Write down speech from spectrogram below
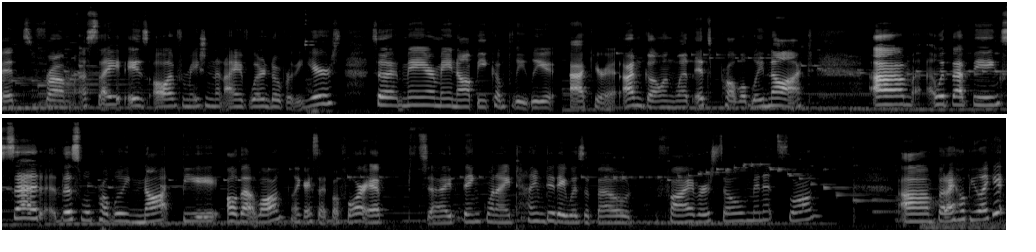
bits from a site is all information that I have learned over the years. So it may or may not be completely accurate. I'm going with it's probably not. Um, with that being said, this will probably not be all that long. Like I said before, it, I think when I timed it, it was about five or so minutes long. Um, but I hope you like it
